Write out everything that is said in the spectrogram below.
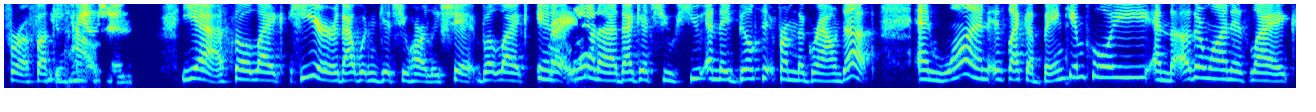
for a fucking house. mansion. Yeah, so like here that wouldn't get you hardly shit, but like in Right. Atlanta that gets you huge and they built it from the ground up. And one is like a bank employee and the other one is like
